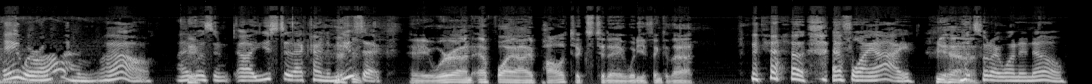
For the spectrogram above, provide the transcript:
Hey, we're on. Wow. I Hey. wasn't uh, used to that kind of music. Hey, we're on FYI politics today. What do you think of that? FYI. Yeah. That's what I want to know.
